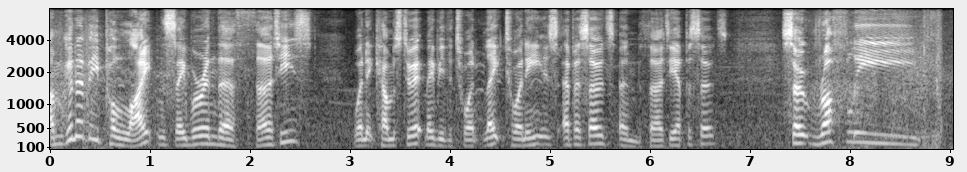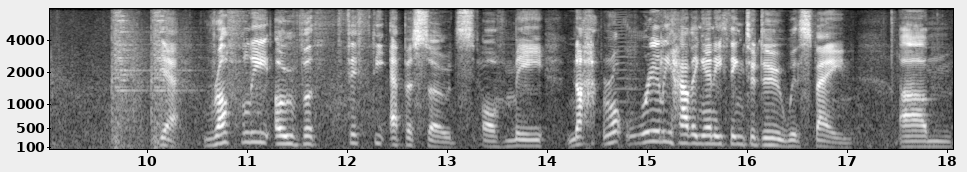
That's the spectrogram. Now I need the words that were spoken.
I'm going to be polite and say we're in the 30s when it comes to it. Maybe the tw late 20s episodes and 30 episodes. So roughly... Yeah, roughly over 50 episodes of me not, not really having anything to do with Spain. Um,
